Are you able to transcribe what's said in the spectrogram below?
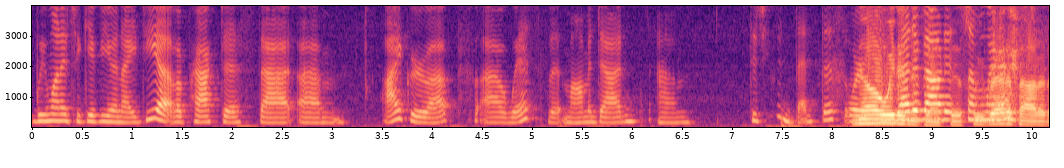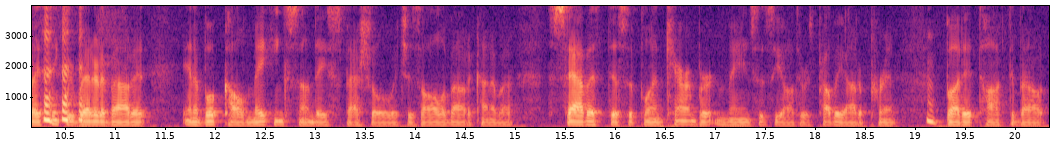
we wanted to give you an idea of a practice that um, I grew up uh, with that mom and dad. Um, did you invent this, or read about it somewhere? no, we didn't invent this. We read about it. I think we read it about it in a book called Making Sunday Special, which is all about a kind of a Sabbath discipline. Karen Burton Mains is the author. It's probably out of print, hmm. but it talked about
